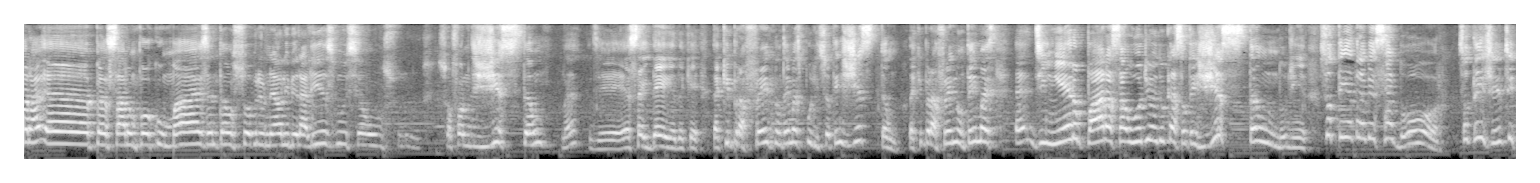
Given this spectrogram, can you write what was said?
para é, pensar um pouco mais então sobre o neoliberalismo e seu, sua forma de gestão, né? Quer dizer, essa ideia de que daqui para frente não tem mais política, só tem gestão. Daqui para frente não tem mais é, dinheiro para a saúde ou educação, tem gestão do dinheiro. Só tem atravessador. Só tem gente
